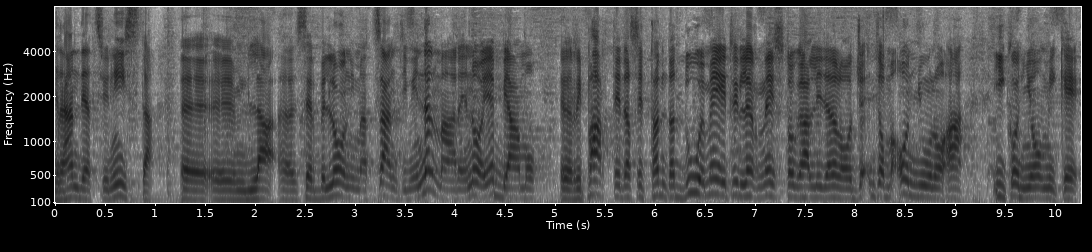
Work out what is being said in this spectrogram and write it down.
grande azionista, eh, ehm, la eh, Serbelloni Mazzanti viene dal mare, noi abbiamo eh, riparte da 72 metri l'Ernesto Galli della Loggia, insomma ognuno ha i cognomi che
